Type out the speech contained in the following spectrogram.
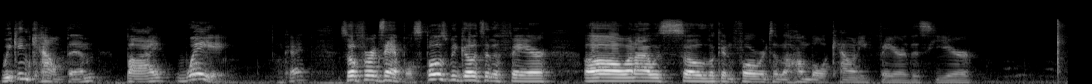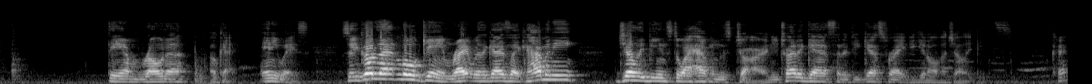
we can count them by weighing. Okay? So for example, suppose we go to the fair. Oh, and I was so looking forward to the Humboldt County Fair this year. Damn Rona. Okay. Anyways, so you go to that little game, right, where the guy's like, how many jelly beans do I have in this jar? And you try to guess, and if you guess right, you get all the jelly beans. Okay?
